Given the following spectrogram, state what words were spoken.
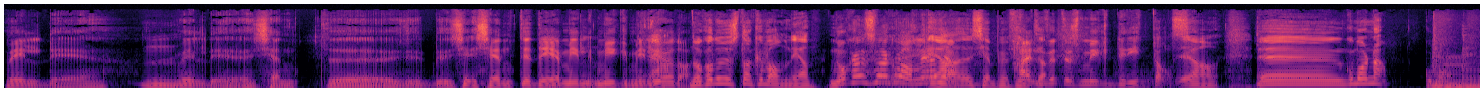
Veldig, Mm. veldig kjent, eh, kjent i det myggmiljøet, myggmiljøet, da. Nå kan du snakke vanlig igjen. Nå kan jeg snakke vanlig igjen, Ja, ja. Helvetes myggdritt, altså. Ja. Eh, god morgen, da. God morgen.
